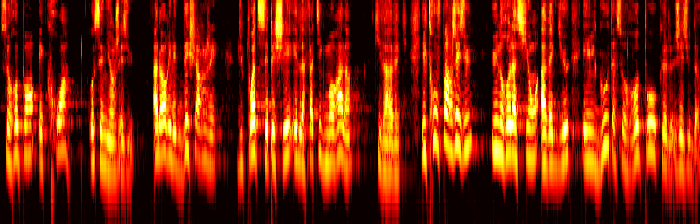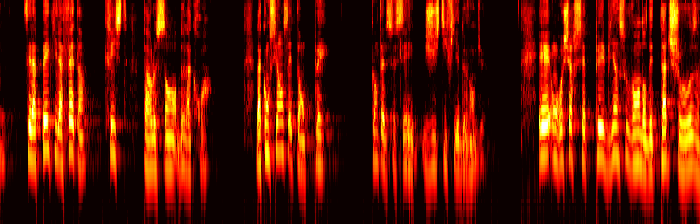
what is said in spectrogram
se repent et croit au Seigneur Jésus, alors il est déchargé du poids de ses péchés et de la fatigue morale hein, qui va avec. Il trouve par Jésus une relation avec Dieu et il goûte à ce repos que Jésus donne. C'est la paix qu'il a faite, hein, Christ, par le sang de la croix. La conscience est en paix quand elle se sait justifiée devant Dieu. Et on recherche cette paix bien souvent dans des tas de choses,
